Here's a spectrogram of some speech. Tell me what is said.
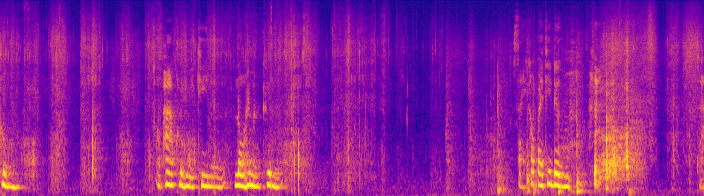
คลุม เอาผ้าคลุมอีกทีหนึ่งรอให้มันขึ้น ใส่เข้าไปที่เดิม จ้ะ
